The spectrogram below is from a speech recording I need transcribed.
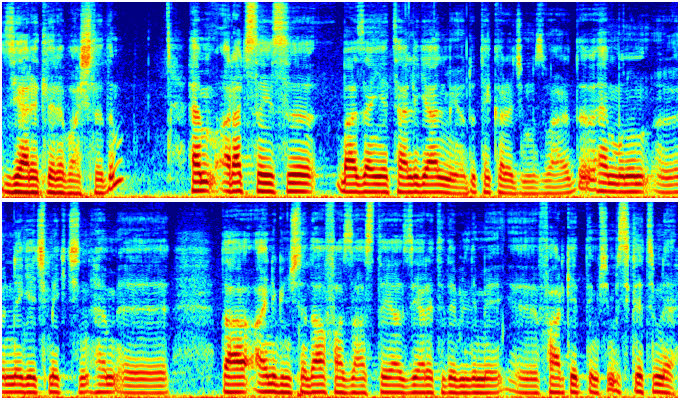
ziyaretlere başladım. Hem araç sayısı bazen yeterli gelmiyordu. Tek aracımız vardı. Hem bunun e, önüne geçmek için hem e, daha aynı gün içinde daha fazla hastaya ziyaret edebildiğimi e, fark ettiğim için bisikletimle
